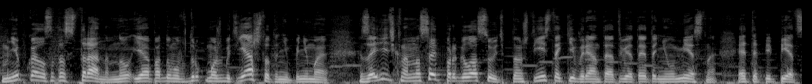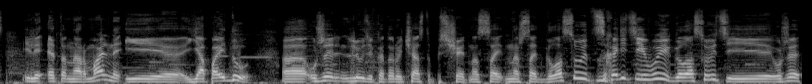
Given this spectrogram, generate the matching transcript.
мне показалось это странным, но я подумал, вдруг, может быть, я что-то не понимаю. Зайдите к нам на сайт, проголосуйте, потому что есть такие варианты ответа, это неуместно, это пипец, или это нормально, и э, я пойду. Э, уже люди, которые часто посещают наш сайт, наш сайт, голосуют. Заходите и вы, голосуйте, и уже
